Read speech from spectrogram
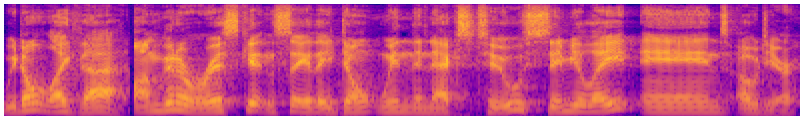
We don't like that. I'm gonna risk it and say they don't win the next two. Simulate and, oh dear.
